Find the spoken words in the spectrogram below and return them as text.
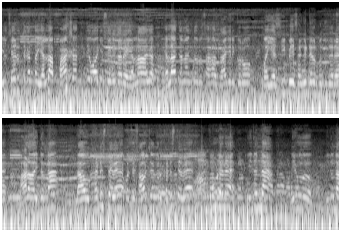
ಇಲ್ಲಿ ಸೇರಿರ್ತಕ್ಕಂಥ ಎಲ್ಲ ಪಾಕ್ಷಾತ್ಯವಾಗಿ ಸೇರಿದ್ದಾರೆ. ಎಲ್ಲ ಎಲ್ಲ ಜನಾಂಗದವರು ಸಹ ನಾಗರಿಕರು ಎಸ್ ಡಿ ಪಿ ಸಂಘಟನೆಯವರು ಬಂದಿದ್ದಾರೆ. ಬಹಳ ಇದನ್ನ ನಾವು ಖಂಡಿಸ್ತೇವೆ. ಮತ್ತೆ ಸಾರ್ವಜನಿಕರು ಖಂಡಿಸ್ತೇವೆ. ಕೂಡಲೇ ಇದನ್ನ ನೀವು ಇದನ್ನ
